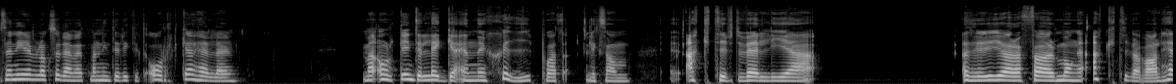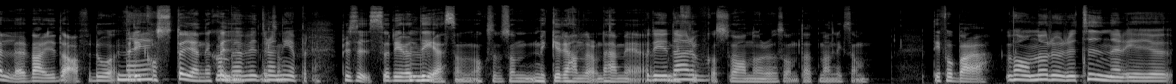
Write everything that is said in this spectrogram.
sen är det väl också det där med att man inte riktigt orkar heller. Man orkar inte lägga energi på att liksom aktivt välja, alltså göra för många aktiva val heller varje dag, för, då, för Nej, det kostar ju energi. man behöver dra liksom. ner på det. Precis, och det är väl Mm. det som också som mycket det handlar om, det här med, För det med frukostvanor och sånt, att man liksom, det får bara, Vanor och rutiner är ju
